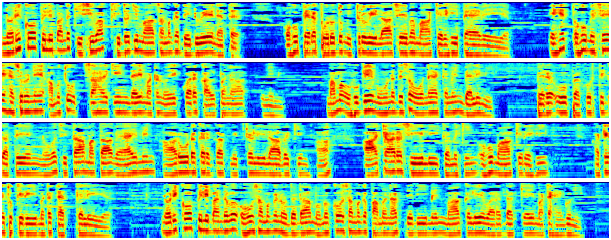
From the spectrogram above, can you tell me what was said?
Noriko පිළිබඳ කිසිවක් හිදොජි මා සමග දෙඩුවේ නැත. ඔහු පෙර පුරුදු මිතුරු විලාසයේම මා කෙරෙහි පෑවේය. එහෙත් ඔහු මෙසේ හැසිරුණේ අමුතු උත්සාහයකින් දැයි මට නොඑක්වර කල්පනා වුනිමි. මම ඔහුගේ මුහුණ දෙස ඕනෑකමින් බැලිමි. පෙර වූ ප්‍රකෘති ගතයෙන් නොව සිතා මතා වෑයමින් ආරූඪ කරගත් මිත්‍ර ලීලාවකින් හා ආචාරශීලීකමකින් ඔහු මා කෙරෙහි කටයුතු කිරීමට තැත් කළේය. නොරිකෝ පිළිබඳව ඔහු සමග නොදඩා මොමකෝ සමග පමණක් දෙදීමෙන් මා කලේ වරදක් යයි මට හැඟුණි.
